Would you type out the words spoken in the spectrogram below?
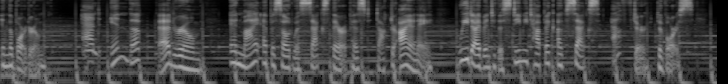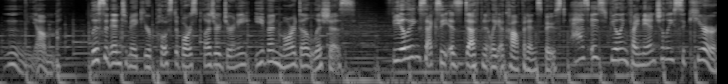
in the boardroom and in the bedroom. In my episode with sex therapist Dr. Ayane, we dive into the steamy topic of sex after divorce. Mmm, yum. Listen in to make your post divorce pleasure journey even more delicious. Feeling sexy is definitely a confidence boost, as is feeling financially secure.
